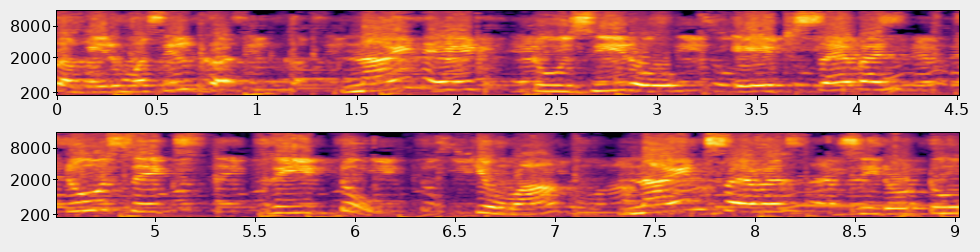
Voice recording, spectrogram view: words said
Kabir Masilkar. Nine eight two zero eight seven two six three two किंवा nine seven zero two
